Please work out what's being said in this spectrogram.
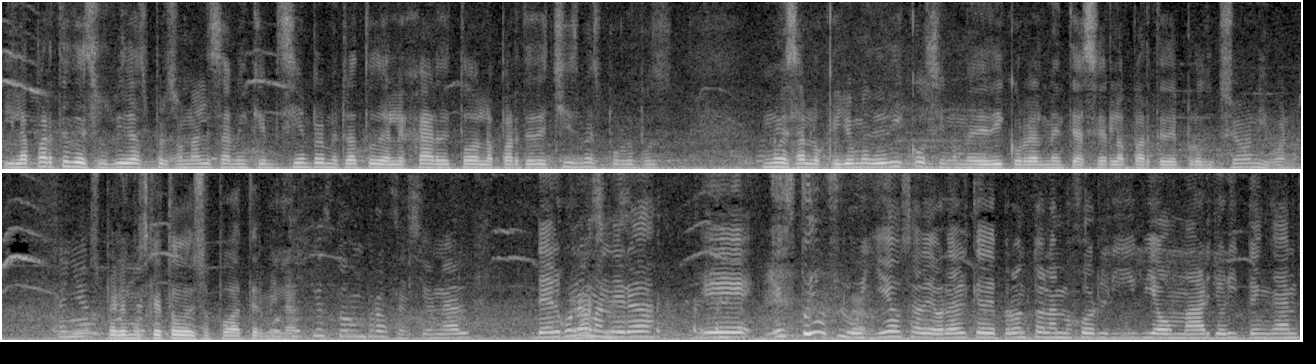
y la parte de sus vidas personales saben que siempre me trato de alejar de toda la parte de chismes porque pues no es a lo que yo me dedico, sino me dedico realmente a hacer la parte de producción y bueno, Señor, esperemos usted- que todo eso pueda terminar. Usted que es todo un profesional, de alguna Gracias. manera, eh, ¿esto influye? O sea, de verdad, el que de pronto a lo mejor Livia o Marjorie tengan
